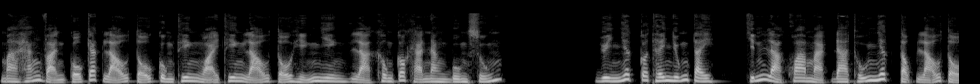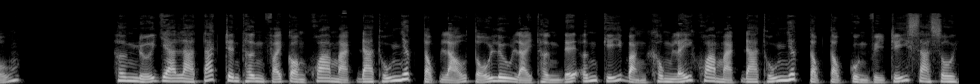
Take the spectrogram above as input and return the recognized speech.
Mà hắn vạn cổ các lão tổ cùng thiên ngoại thiên lão tổ hiển nhiên là không có khả năng buông xuống. Duy nhất có thể nhúng tay, chính là khoa mạc đa thú nhất tộc lão tổ. Hơn nữa Gia La Tát trên thân phải còn khoa mạc đa thú nhất tộc lão tổ lưu lại thần đế ấn ký bằng không lấy khoa mạc đa thú nhất tộc tộc quần vị trí xa xôi,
